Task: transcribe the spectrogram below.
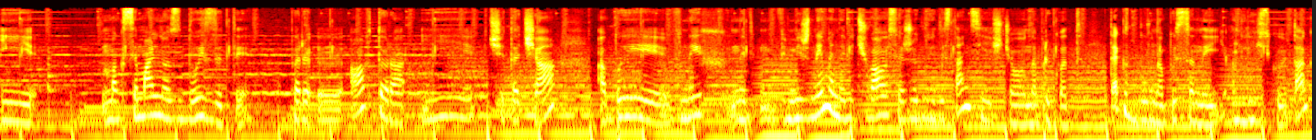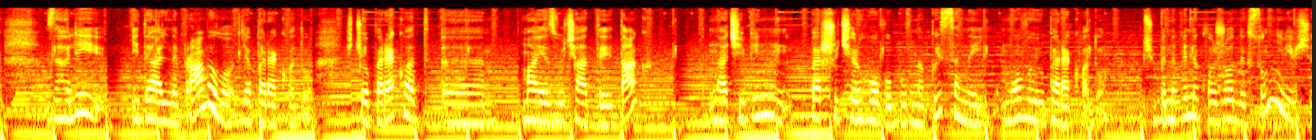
і максимально зблизити автора і читача, аби в них між ними не відчувалося жодної дистанції, що, наприклад, текст був написаний англійською. Так, взагалі, ідеальне правило для перекладу, що переклад е, має звучати так, наче він першочергово був написаний мовою перекладу, щоб не виникло жодних сумнівів, що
